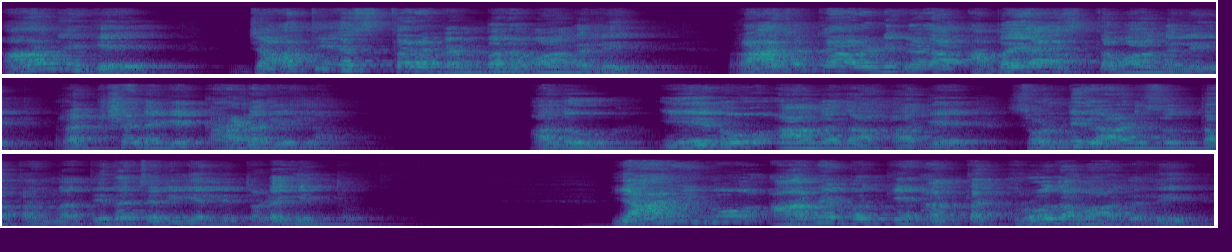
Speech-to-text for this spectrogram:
ಆನೆಗೆ ಜಾತಿಯಸ್ಥರ ಬೆಂಬಲವಾಗಲಿ, ರಾಜಕಾರಣಿಗಳ ಅಭಯ ಹಸ್ತವಾಗಲಿ ರಕ್ಷಣೆಗೆ ಕಾಣಲಿಲ್ಲ. ಅದು ಏನೂ ಆಗದ ಹಾಗೆ ಸೊಂಡಿಲಾಡಿಸುತ್ತಾ ತನ್ನ ದಿನಚರಿಯಲ್ಲಿ ತೊಡಗಿತ್ತು. ಯಾರಿಗೂ ಆನೆ ಬಗ್ಗೆ ಅಂತ ಕ್ರೋಧವಾಗಲಿ,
